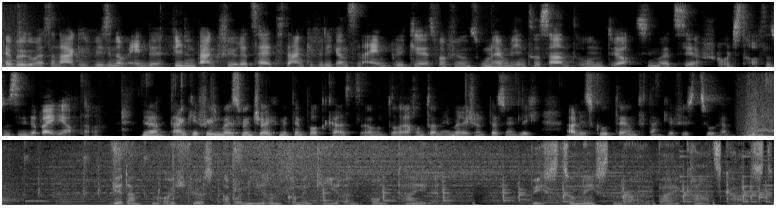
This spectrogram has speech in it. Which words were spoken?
Herr Bürgermeister Nagel, wir sind am Ende. Vielen Dank für Ihre Zeit. Danke für die ganzen Einblicke. Es war für uns unheimlich interessant und ja, sind wir jetzt sehr stolz drauf, dass wir Sie dabei gehabt haben. Ja, danke vielmals. Ich wünsche euch mit dem Podcast und auch unternehmerisch und persönlich alles Gute und danke fürs Zuhören. Wir danken euch fürs Abonnieren, Kommentieren und Teilen. Bis zum nächsten Mal bei Grazcast.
